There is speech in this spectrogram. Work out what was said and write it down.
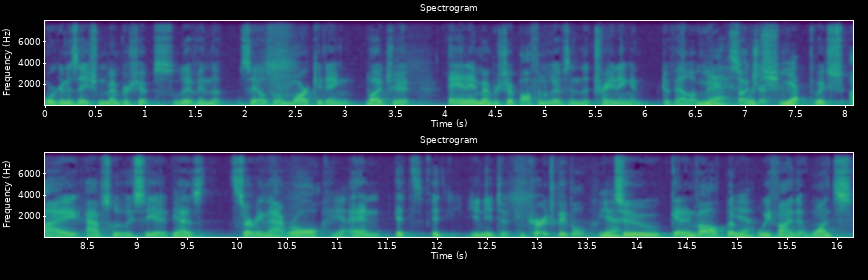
organization memberships live in the sales or marketing budget ANA membership often lives in the training and development yes, budget, which, yep. which I absolutely see it yep. as serving that role. Yeah. And it's it you need to encourage people yeah. to get involved, but yeah. we find that once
